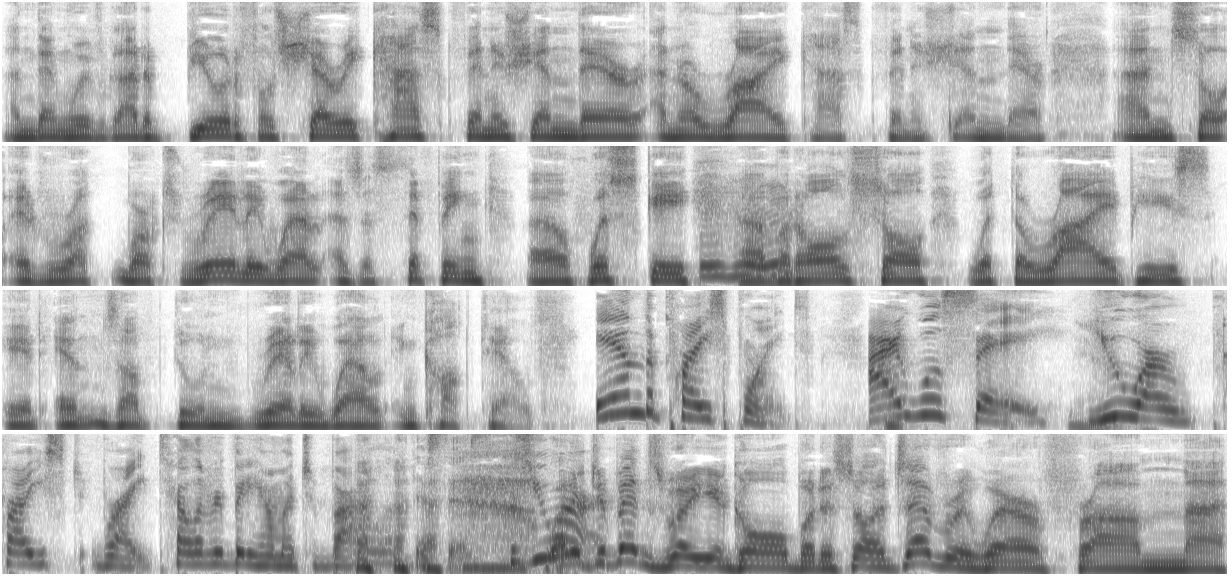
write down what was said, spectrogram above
and then we've got a beautiful sherry cask finish in there and a rye cask finish in there, and so it ro- works really well as a sipping uh, whiskey, uh, but also with the rye piece, it ends up doing really well in cocktails. And the price point. I will say you are priced right. Tell everybody how much a bottle of this is. Because you well, are. it depends where you go, but it's, so it's everywhere from uh,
